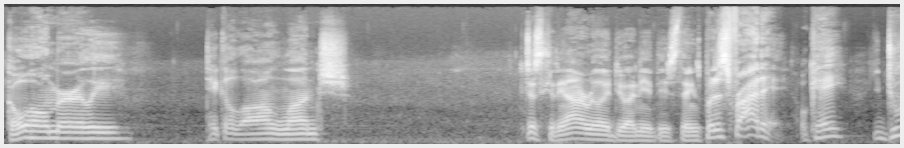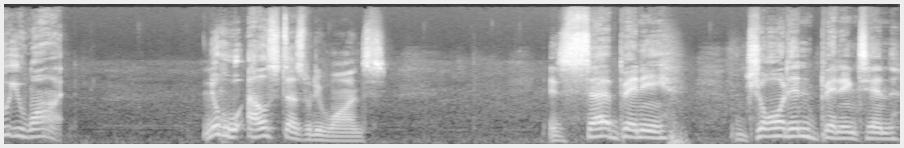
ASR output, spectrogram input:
go home early, take a long lunch. Just kidding, I don't really do any of these things, but it's Friday, okay? You do what you want. You know who else does what he wants? is Sir Benny Jordan Binnington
